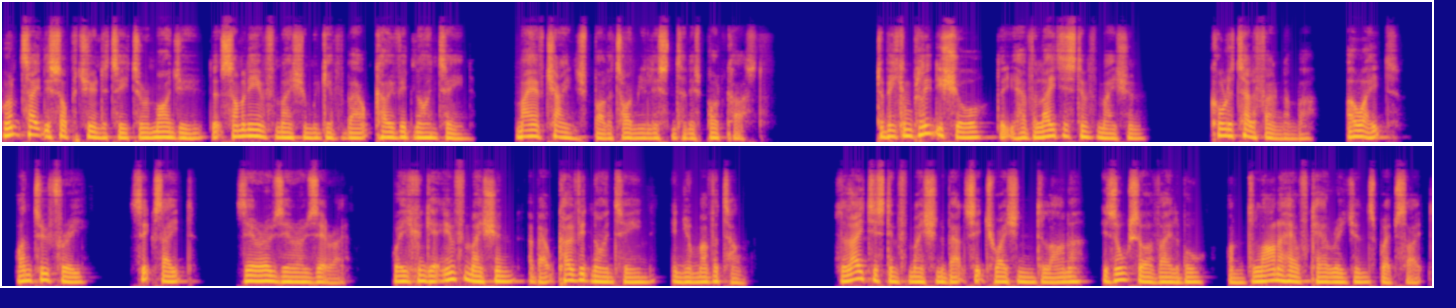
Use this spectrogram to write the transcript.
We want to take this opportunity to remind you that some of the information we give about COVID 19 may have changed by the time you listen to this podcast. To be completely sure that you have the latest information, call the telephone number 08 123 68 000, where you can get information about COVID 19 in your mother tongue. The latest information about the situation in Dalarna is also available on Dalarna Healthcare Region's website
